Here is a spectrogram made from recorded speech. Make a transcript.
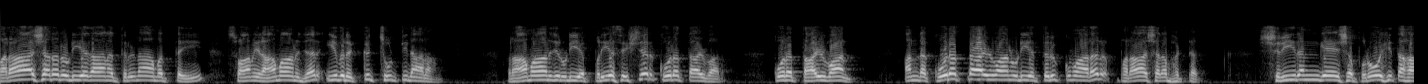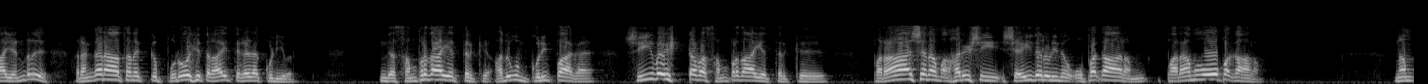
பராசரருடையதான திருநாமத்தை சுவாமி ராமானுஜர் இவருக்கு சூட்டினாராம். ராமானுஜருடைய பிரிய சிஷ்யர் கூரத்தாழ்வார் கூரத்தாழ்வான் அந்த கூரத்தாழ்வானுடைய திருக்குமாரர் பராசர பட்டர் ஸ்ரீரங்கேஷ புரோஹிதா என்று ரங்கநாதனுக்கு புரோஹிதராய் திகழக்கூடியவர். இந்த சம்பிரதாயத்திற்கு அதுவும் குறிப்பாக ஸ்ரீ வைஷ்ணவ சம்பிரதாயத்திற்கு பராசர மகர்ஷி செய்தருளின உபகாரம் பரமோபகாரம். நம்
